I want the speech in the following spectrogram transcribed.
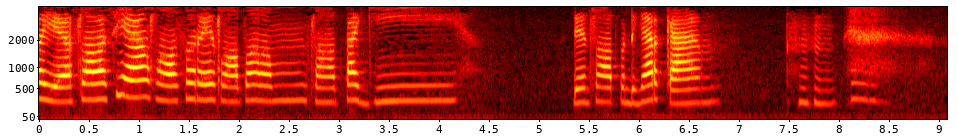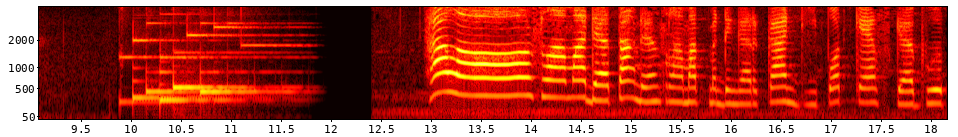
oh iya, selamat siang, selamat sore, selamat malam, selamat pagi, dan selamat mendengarkan. Halo, selamat datang dan selamat mendengarkan di podcast Gabut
